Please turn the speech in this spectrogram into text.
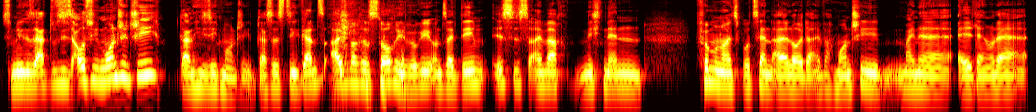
zu mir gesagt, du siehst aus wie Monchichi, dann hieß ich Monchi. Das ist die ganz einfache Story wirklich und seitdem ist es einfach, mich nennen 95 Prozent aller Leute einfach Monchi. Meine Eltern oder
